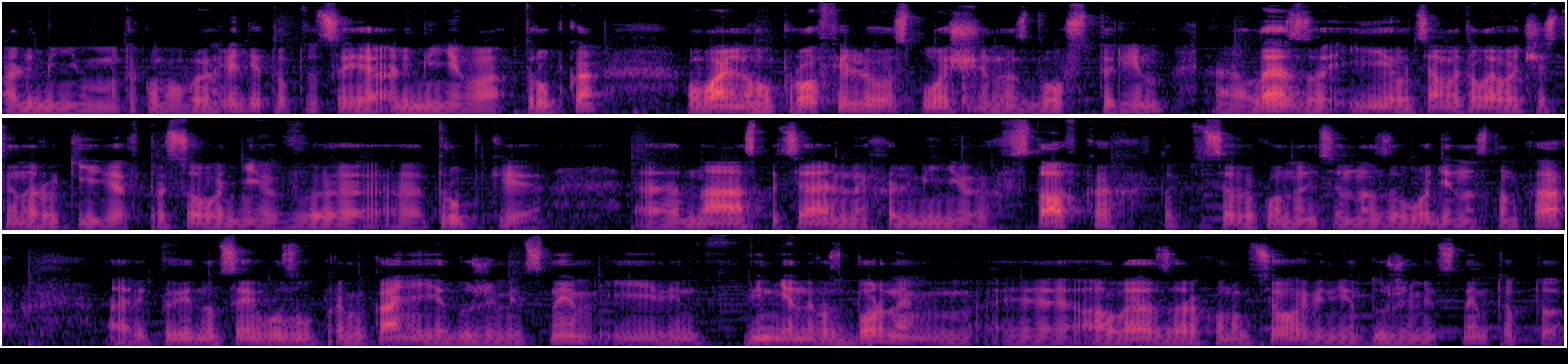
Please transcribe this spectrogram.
алюмінієвому такому вигляді. Тобто це є алюмінієва трубка овального профілю, сплощена з двох сторін. Лезо і оця металева частина руків'я впресовані в трубки на спеціальних алюмінієвих вставках, тобто це виконується на заводі, на станках. Е, Відповідно, цей вузол примикання є дуже міцним і він, він є нерозборним, е, але за рахунок цього він є дуже міцним, тобто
